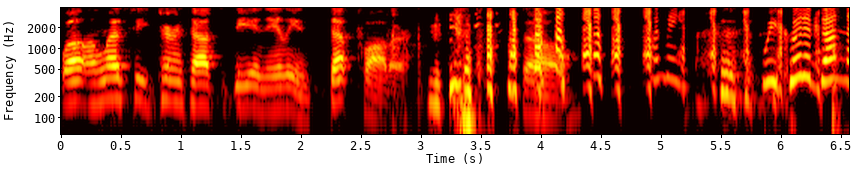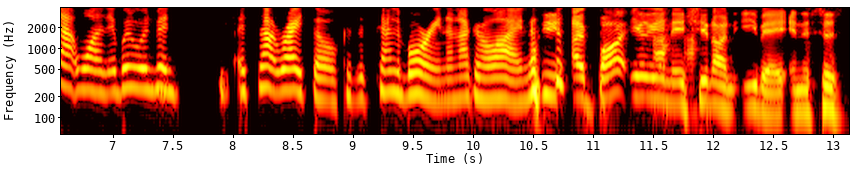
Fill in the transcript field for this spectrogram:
Well, unless he turns out to be an alien stepfather. so I mean, we could have done that one. It would have been. It's not right though, because it's kind of boring. I'm not gonna lie. See, I bought Alien Nation on eBay and it says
